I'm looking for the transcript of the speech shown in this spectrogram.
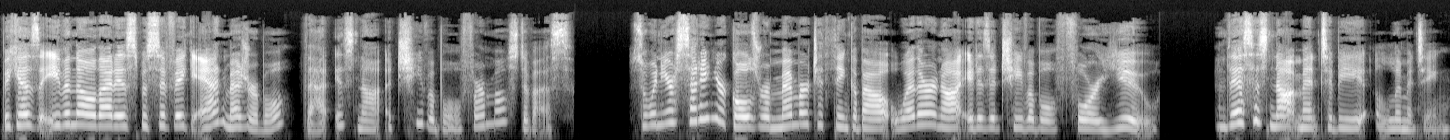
Because even though that is specific and measurable, that is not achievable for most of us. So when you're setting your goals, remember to think about whether or not it is achievable for you. This is not meant to be limiting,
